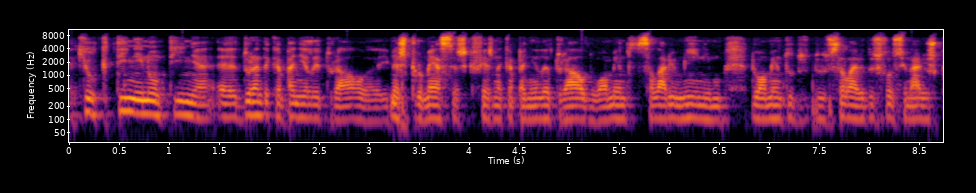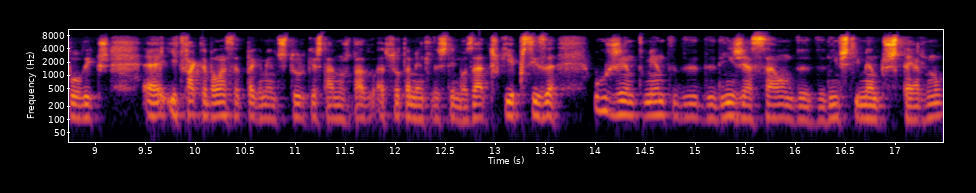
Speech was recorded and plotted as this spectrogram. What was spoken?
aquilo que tinha e não tinha eh, durante a campanha eleitoral e nas promessas que fez na campanha eleitoral do aumento do salário mínimo, do aumento do, do salário dos funcionários públicos eh, e de facto a balança de pagamentos turca está num estado absolutamente lastimoso. A Turquia precisa urgentemente de, de, de injeção de, de investimento externo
